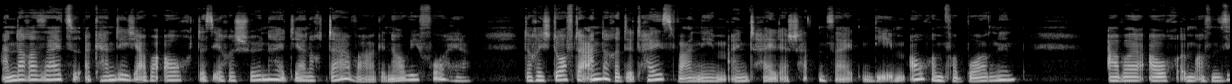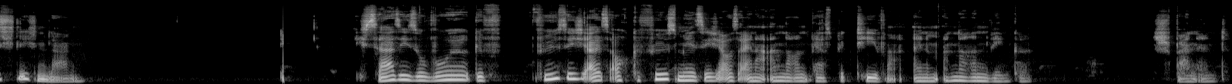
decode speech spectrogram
Andererseits erkannte ich aber auch, dass ihre Schönheit ja noch da war, genau wie vorher. Doch ich durfte andere Details wahrnehmen, einen Teil der Schattenseiten, die eben auch im Verborgenen aber auch im Offensichtlichen lagen. Ich sah sie sowohl physisch als auch gefühlsmäßig aus einer anderen Perspektive, einem anderen Winkel. Spannend.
